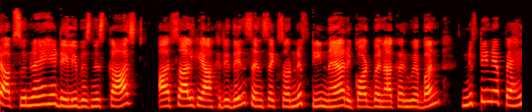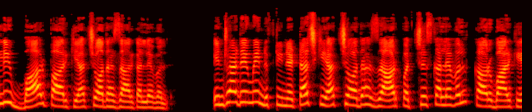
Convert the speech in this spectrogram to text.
आप सुन रहे हैं डेली बिज़नेस कास्ट आज साल के आखिरी दिन सेंसेक्स और निफ्टी नया रिकॉर्ड बनाकर हुए बंद। निफ्टी ने पहली बार पार किया चौदह हज़ार का लेवल इंट्राडे में निफ्टी ने टच किया चौदह हज़ार पच्चीस का लेवल कारोबार के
